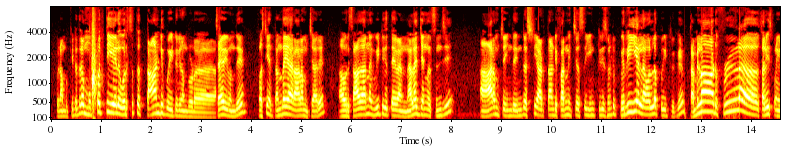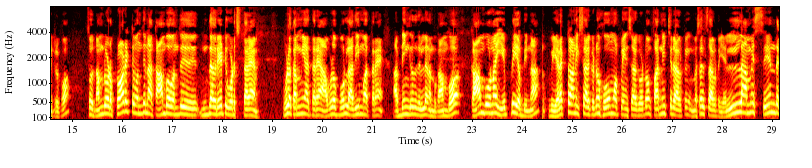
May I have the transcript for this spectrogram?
இப்போ நம்ம கிட்டத்தட்ட முப்பத்தி ஏழு வருஷத்தை தாண்டி போயிட்டுருக்கு நம்மளோட சேவை வந்து. ஃபஸ்ட்டு என் தந்தையார் ஆரம்பித்தார் அவர் சாதாரண வீட்டுக்கு தேவையான நில ஜன்னல் செஞ்சு ஆஹ், ஆரம்பிச்ச இந்த இண்டஸ்ட்ரி அடுத்தாண்டி ஃபர்னிச்சர்ஸ் இன்டீரியர்ஸ் வந்துட்டு பெரிய லெவலில் போயிட்டுருக்கு தமிழ்நாடு ஃபுல்லாக சர்வீஸ் பண்ணிகிட்டு இருக்கோம். ஸோ நம்மளோட ப்ராடக்ட் வந்து நான் காம்போ வந்து இந்த ரேட்டுக்கு உடச்சி தரேன். இவ்வளோ கம்மியாக தரேன் அவ்வளோ பொருள் அதிகமாக தரேன் அப்படிங்கிறது இல்லை நம்ம காம்போ காம்போனா எப்படி அப்படின்னா இப்போ எலக்ட்ரானிக்ஸாக இருக்கட்டும் ஹோம் அப்ளைன்ஸாக இருக்கட்டும் ஃபர்னிச்சர் ஆகட்டும் மெசல்ஸ் ஆகட்டும் எல்லாமே சேர்ந்த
